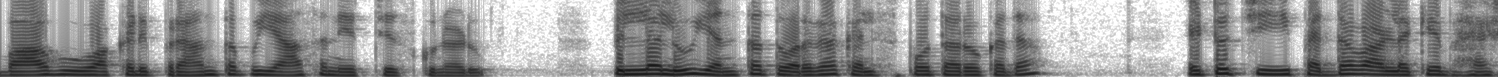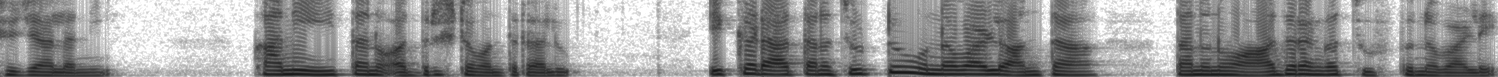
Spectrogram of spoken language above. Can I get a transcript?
బాబు అక్కడి ప్రాంతపు యాస నేర్చేసుకున్నాడు. పిల్లలు ఎంత త్వరగా కలిసిపోతారో కదా? ఎటొచ్చి పెద్దవాళ్ళకే భేషజాలని. కాని తను అదృష్టవంతురాలు. ఇక్కడ తన చుట్టూ ఉన్నవాళ్ళు అంతా తనను ఆదరంగా చూస్తున్నవాళ్ళే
